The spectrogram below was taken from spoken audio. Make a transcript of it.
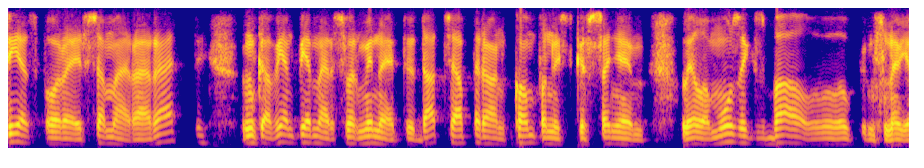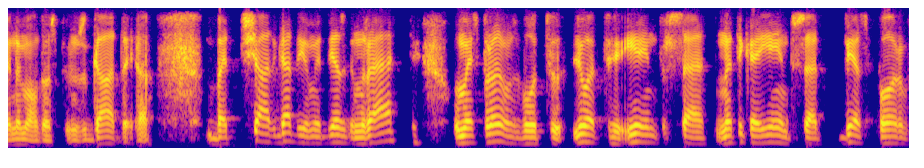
diasporai ir samērā reti. Un kā vienu piemēru es varu minēt Dācis Aperāna komponists, kas saņēma lielo mūzikas balvu pirms, ne, ja nemaldos, pirms gada. Jā. Bet šādi gadījumi ir diezgan reti, un mēs, protams, būtu ļoti ieinteresēti, ne tikai ieinteresēti diasporu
